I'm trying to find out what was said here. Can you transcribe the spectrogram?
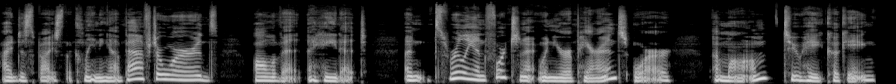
I despise the cleaning up afterwards, all of it. I hate it. And it's really unfortunate when you're a parent or a mom to hate cooking,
